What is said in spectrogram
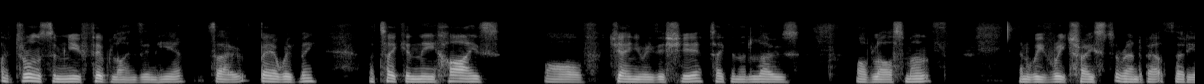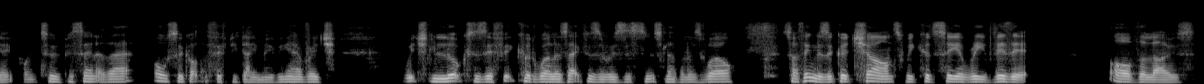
I've drawn some new fib lines in here, so bear with me. I've taken the highs of January this year, taken the lows of last month, and we've retraced around about 38.2% of that. Also got the 50-day moving average, which looks as if it could well as act as a resistance level as well. So I think there's a good chance we could see a revisit of the lows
